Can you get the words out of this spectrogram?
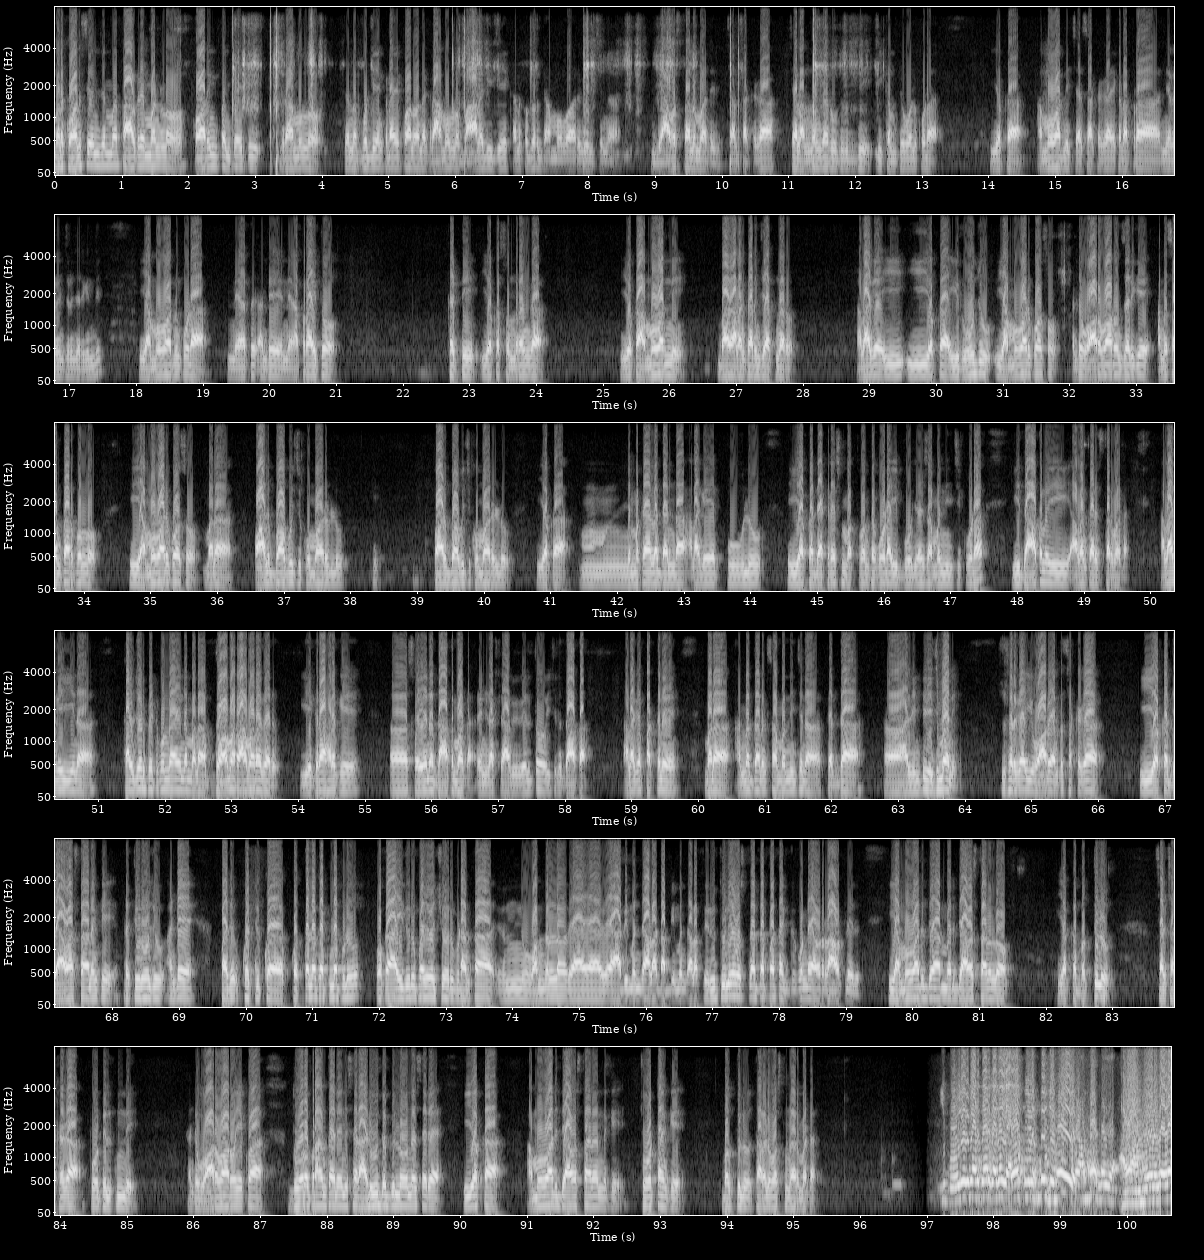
మన కోనసీమ జిల్లా తాళరేం మండలం కోరింగ్ పంచాయతీ గ్రామంలో చిన్నపొడ్డి వెంకటాయపాలెం అనే గ్రామంలో బాల విజయ కనకదుర్గ అమ్మవారు వెలిచిన దేవస్థానం మాట ఇది చాలా చక్కగా చాలా అందంగా రుదిరుద్ది ఈ కమిటీ వాళ్ళు కూడా ఈ యొక్క అమ్మవారిని చాలా చక్కగా ఇక్కడ ప్ర నిర్వహించడం జరిగింది. ఈ అమ్మవారిని కూడా నేత అంటే నేపరాయితో కట్టి ఈ యొక్క సుందరంగా ఈ యొక్క అమ్మవారిని బాగా అలంకారం చేస్తున్నారు. అలాగే ఈ ఈ యొక్క ఈ రోజు ఈ అమ్మవారి కోసం అంటే వారం వారం జరిగే అన్న సంతర్పణలో ఈ అమ్మవారి కోసం మన పాలు బాబుజీ కుమారుళ్ళు పాలు బాబుజీ కుమారుళ్ళు ఈ యొక్క నిమ్మకాయల దండ అలాగే పువ్వులు ఈ యొక్క డెకరేషన్ మొత్తం అంతా కూడా ఈ భోజనానికి సంబంధించి కూడా ఈ దాతలు ఈ అలంకరిస్తారన్నమాట. అలాగే ఈయన కలజోడు పెట్టుకున్న ఆయన మన దోమ రామారావు గారు ఈ విగ్రహాలకి ఆ, స్వయన దాత మాట రెండు లక్షల యాభై వేలతో ఇచ్చిన దాత. అలాగే పక్కనే మన అన్నదానికి సంబంధించిన పెద్ద వాళ్ళింటి వాళ్ళ ఇంటి యజమాని. చూసారుగా ఈ వారం ఎంత చక్కగా ఈ యొక్క దేవస్థానంకి ప్రతిరోజు అంటే పది కొట్టి కొత్తలో కట్టినప్పుడు ఒక ఐదు పది వచ్చేవారు. ఇప్పుడు అంతా వందల్లో యాభై మంది అలా డెబ్బై మంది అలా పెరుగుతూనే వస్తున్నారు తప్ప తగ్గకుండా ఎవరు రావట్లేదు. ఈ అమ్మవారి దే మరి దేవస్థానంలో ఈ యొక్క భక్తులు చాలా చక్కగా పోటెళ్తుంది. అంటే వారం వారం యొక్క దూర ప్రాంతాలైనా సరే అడవి దగ్గరలో ఉన్నా సరే ఈ యొక్క అమ్మవారి దేవస్థానానికి చూడటానికి భక్తులు తరలి వస్తున్నారన్నమాట. ఈ భోజనం పెడతారు కదా ఎలా అవుతుందో చెప్పు. అమ్మవారు కదా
